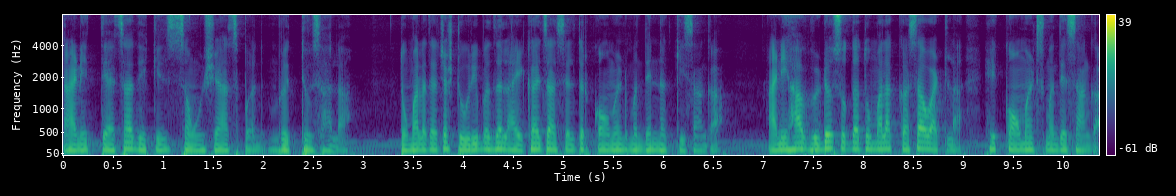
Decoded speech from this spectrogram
आणि त्याचा देखील संशयास्पद मृत्यू झाला. तुम्हाला त्याच्या स्टोरीबद्दल ऐकायचं असेल तर कॉमेंटमध्ये नक्की सांगा. आणि हा व्हिडिओसुद्धा तुम्हाला कसा वाटला हे कॉमेंट्समध्ये सांगा.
